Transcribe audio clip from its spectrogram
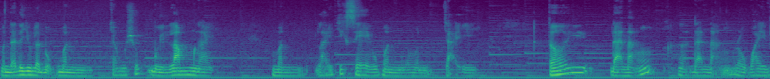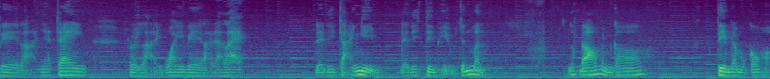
Mình đã đi du lịch một mình trong suốt 15 ngày mình lấy chiếc xe của mình và mình chạy tới Đà Nẵng à, Đà Nẵng rồi quay về lại Nha Trang rồi lại quay về lại Đà Lạt để đi trải nghiệm để đi tìm hiểu chính mình. Lúc đó mình có tìm ra một câu hỏi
